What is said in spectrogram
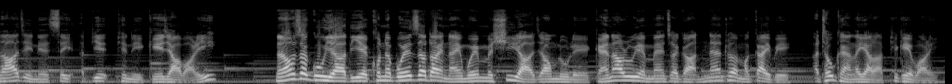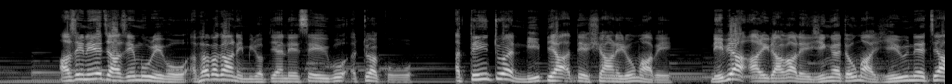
စားခြင်းနဲ့စိတ်အပြစ်ဖြစ်နေခဲ့ကြပါသည်2019ရာသီရဲ့ခုနှစ်ပွဲဆက်တိုက်နိုင်ပွဲမရှိတာကြောင့်မလို့လေဂန်နာတို့ရဲ့မန်ချက်ကနှမ်းထွက်မကိုက်ပဲအထုတ်ခံလိုက်ရတာဖြစ်ခဲ့ပါတယ်အာဆင်နယ်ရဲ့ကြာဆင်းမှုတွေကိုအဖက်ဖက်ကနေပြီးတော့ပြန်လည်ဆယ်ယူဖို့အတွက်ကိုအသင်းအတွက်နီးပြအသစ်ရှာနေတော့မှာပဲနေပြအာရီတာကလည်းရင်ငတ်တုံးမှာရေရင်းနဲ့ကြာ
